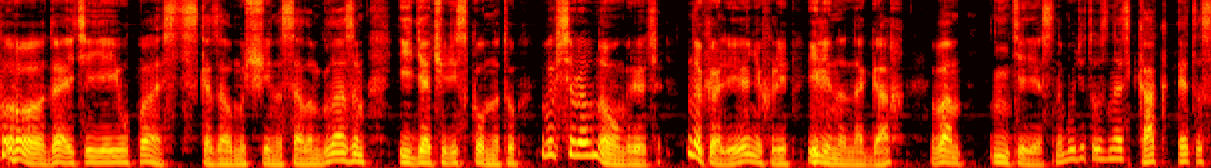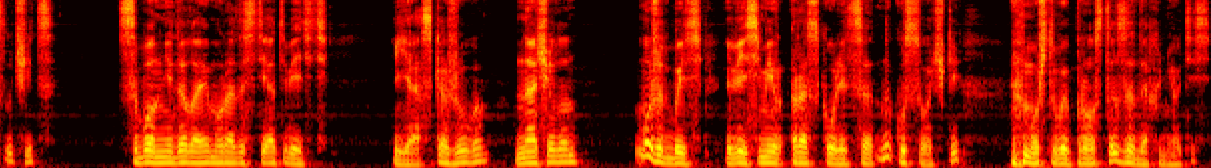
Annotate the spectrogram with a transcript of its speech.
«О, дайте ей упасть», — сказал мужчина с алым глазом, идя через комнату. «Вы все равно умрете. На коленях ли или на ногах. Вам Интересно будет узнать, как это случится. Свон не дала ему радости ответить. «Я скажу вам», — начал он. «Может быть, весь мир расколется на кусочки, может, вы просто задохнетесь.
